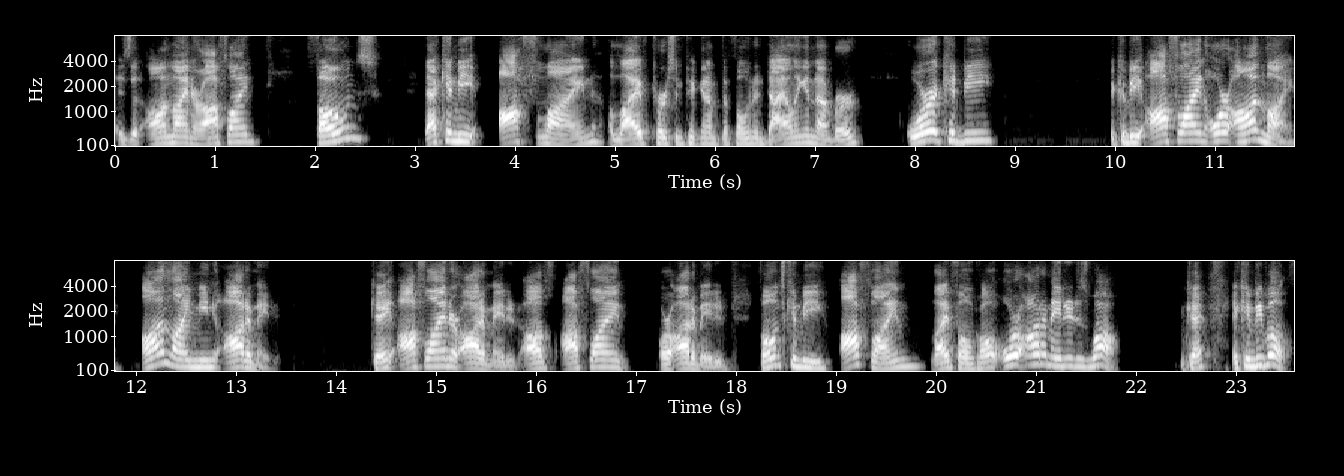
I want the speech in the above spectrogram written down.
is it online or offline? Phones, that can be offline, a live person picking up the phone and dialing a number, or it could be it could be offline or online. Online meaning automated. Okay, offline or automated, off offline or automated. Phones can be offline, live phone call, or automated as well. Okay, it can be both.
